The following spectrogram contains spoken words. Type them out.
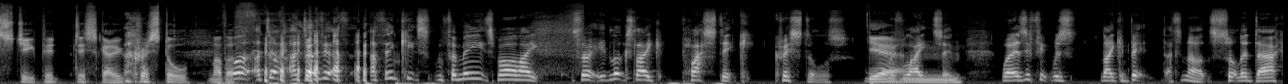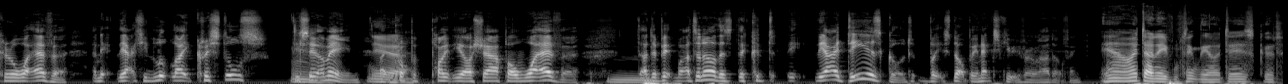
stupid disco crystal mother. Well, I don't. I don't. Think, I, th- I think it's for me. It's more like so. It looks like plastic crystals Yeah. with lights in. Mm. Whereas if it was like a bit, I don't know, subtler, darker or whatever, and it, they actually look like crystals. Do you see what I mm. mean? Yeah. Like proper pointy or sharp or whatever. Mm. I'd a bit. I don't know. There's there could the idea's good, but it's not being executed very well. I don't think. Yeah, I don't even think the idea is good.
